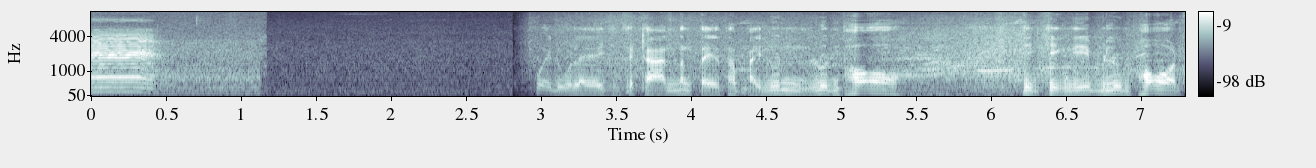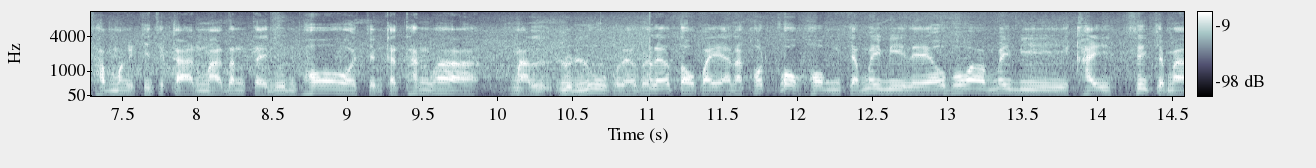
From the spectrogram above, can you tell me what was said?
มา ช่วยดูแลกิจการตั้งแต่สมัยรุ่นรุ่นพ่อ จริง ๆ นี้เป็นรุ่นพ่อทำมากิจการมาตั้งแต่รุ่นพ่อ จนกระทั่งว่ามารุ่นลูกแล้ว แล้วต่อไปอนาคตก็คงจะไม่มีแล้ว เพราะว่าไม่มีใครที่จะมา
